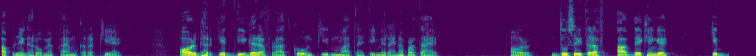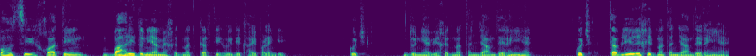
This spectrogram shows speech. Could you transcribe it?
اپنے گھروں میں قائم کر رکھی ہے اور گھر کے دیگر افراد کو ان کی ماتحتی میں رہنا پڑتا ہے۔ اور دوسری طرف آپ دیکھیں گے کہ بہت سی خواتین باہری دنیا میں خدمت کرتی ہوئی دکھائی پڑیں گی۔ کچھ دنیاوی خدمت انجام دے رہی ہیں، کچھ تبلیغی خدمت انجام دے رہی ہیں،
